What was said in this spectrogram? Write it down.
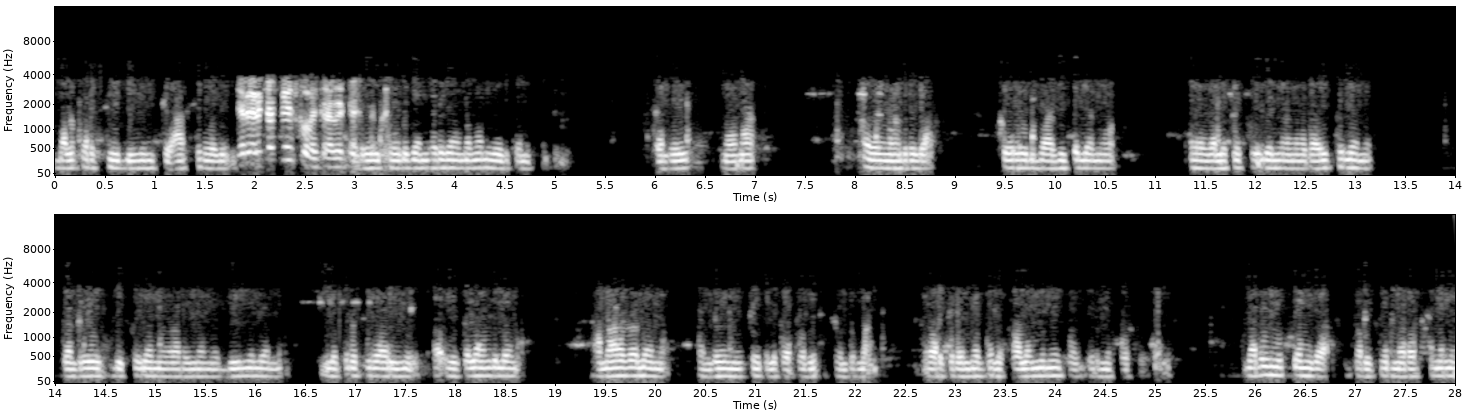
బలపరిచి దీవించి ఆశీర్వదించి గందరిగా ఉండమని తండ్రి అదే మాదిరిగా కోవిడ్ బాధితులను వలస రైతులను తండ్రి దిక్కులను వారిని దీనులను లెపరసి వారిని వికలాంగులను అనాథలను తండ్రి మీ చేతులకు అప్పగించుకుంటున్నాను. వారికి రెండంతల ఫలముని సంపూర్ణ స్వస్థతలు మరీ ముఖ్యంగా పరిపూర్ణ రక్షణను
